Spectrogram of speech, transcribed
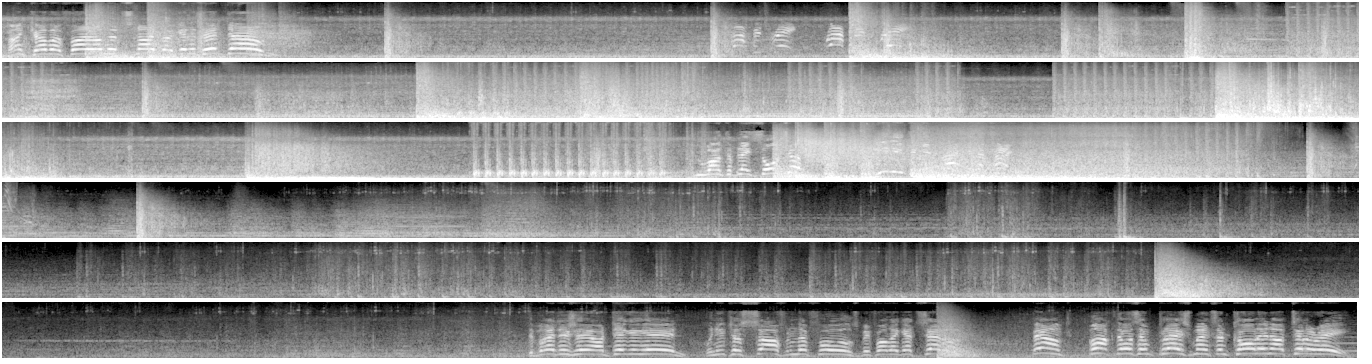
Find cover, fire on that sniper, get his head down! Want to play soldier? The British are digging in! We need to soften the fools before they get settled! Blount, mark those emplacements and call in artillery!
